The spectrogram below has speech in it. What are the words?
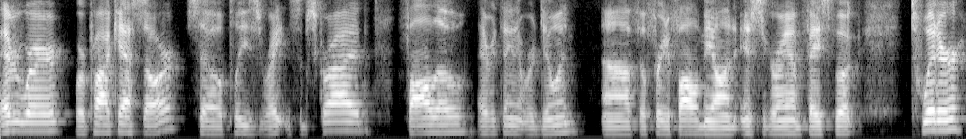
everywhere where podcasts are. So please rate and subscribe, follow everything that we're doing. Uh, feel free to follow me on Instagram, Facebook, Twitter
